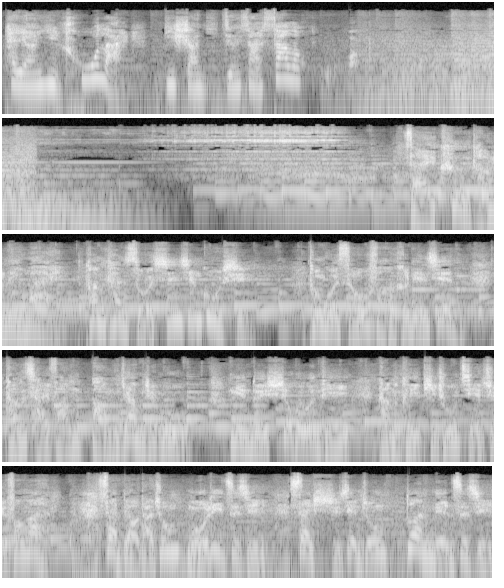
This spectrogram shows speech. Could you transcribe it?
太阳一出来，地上已经像下了火。在课堂内外，他们探索新鲜故事。通过走访和连线，他们采访榜样人物；面对社会问题，他们可以提出解决方案。在表达中磨砺自己，在实践中锻炼自己。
